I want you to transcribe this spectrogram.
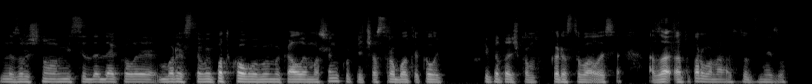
в незручному місці, де деколи баристи випадково вимикали машинку під час роботи, коли кипяточком користувалися. А, за, а тепер вона ось тут знизу.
